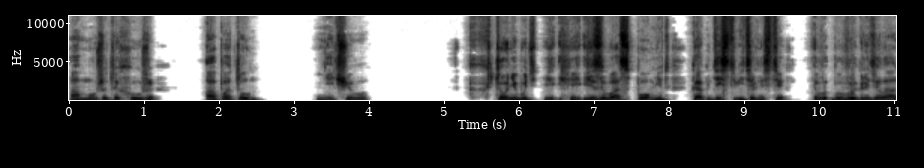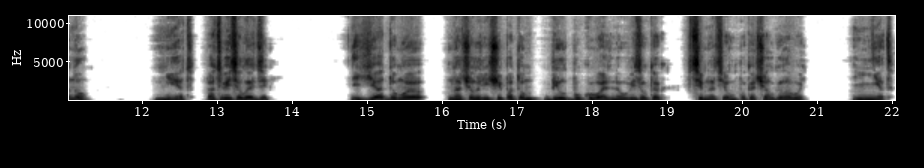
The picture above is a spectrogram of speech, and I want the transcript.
а может и хуже. А потом ничего. Кто-нибудь из вас помнит, как в действительности выглядело оно? Нет, ответил Эдди. Я думаю, начал Ричи, потом Билл буквально увидел, как в темноте он покачал головой. «Нет».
